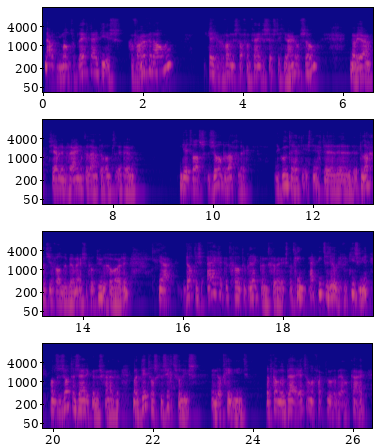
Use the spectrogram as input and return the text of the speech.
Nou, die man is op leeftijd, die is gevangen genomen. Die kreeg een gevangenisstraf van 65 jaar of zo. Nou ja, ze hebben hem vrij moeten laten, want uh, dit was zo belachelijk. De Gunther heeft, is echt de, de, het lachertje van de Burmeese cultuur geworden. Ja, dat is eigenlijk het grote breekpunt geweest. Dat ging eigenlijk niet zozeer over de verkiezingen, want ze zo terzijde kunnen schuiven. Maar dit was gezichtsverlies en dat ging niet. Dat kwam erbij, het zijn allemaal factoren bij elkaar.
